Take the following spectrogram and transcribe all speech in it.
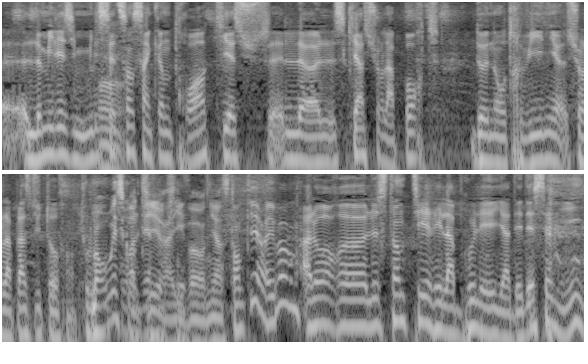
euh, le millésime 1753 qui est ce qu'il y a sur la porte de notre vigne sur la place du Torrent. Tout le Bon, monde où est-ce qu'on tire à vérifier. Yvorne Il y a un stand tir à Yvorne Alors, euh, le stand tir, il a brûlé il y a des décennies.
